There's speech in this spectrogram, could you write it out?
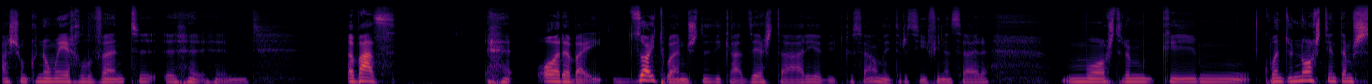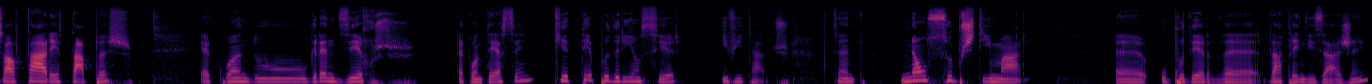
acham que não é relevante a base. Ora bem, 18 anos dedicados a esta área de educação, literacia financeira, mostra-me que hum, quando nós tentamos saltar etapas é quando grandes erros acontecem que até poderiam ser evitados. Portanto, não subestimar uh, o poder da, da, aprendizagem,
